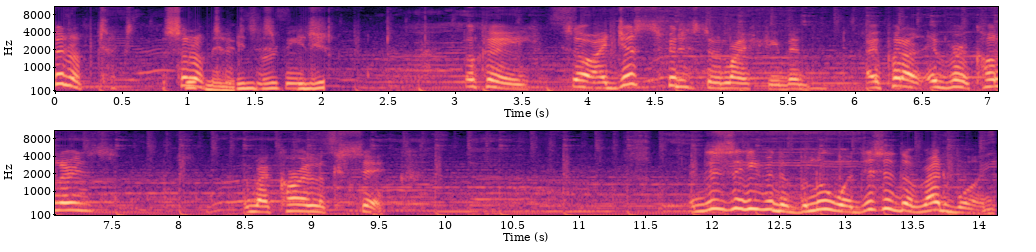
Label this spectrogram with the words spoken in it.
Shut up, text. Shut up, text to speech. Okay, so I just finished the live stream and I put on invert colors and my car looks sick. And this isn't even the blue one, this is the red one.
